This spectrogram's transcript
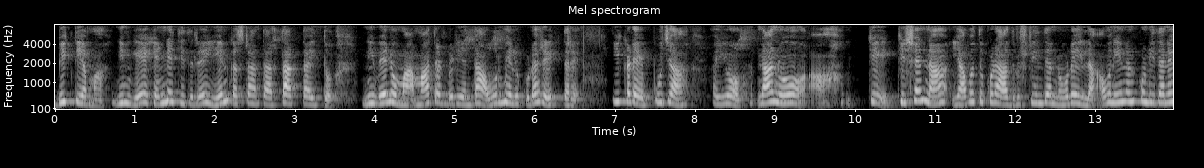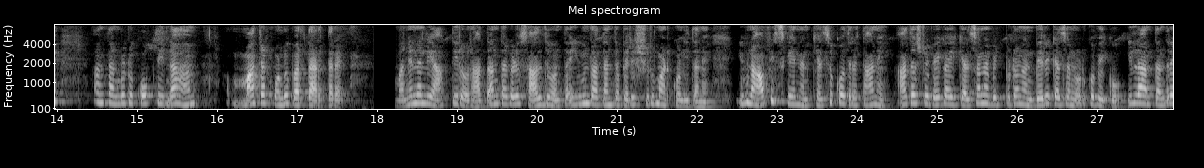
ಬೀಗ್ತಿಯಮ್ಮ ನಿಮಗೆ ಹೆಣ್ಣೆತ್ತಿದ್ರೆ ಏನು ಕಷ್ಟ ಅಂತ ಅರ್ಥ ಆಗ್ತಾ ಇತ್ತು. ನೀವೇನು ಮಾ, ಮಾತಾಡಬೇಡಿ ಅಂತ ಅವ್ರ ಮೇಲೂ ಕೂಡ ರೇಗ್ತಾರೆ. ಈ ಕಡೆ ಪೂಜಾ, ಅಯ್ಯೋ, ನಾನು ಕಿ, ಕಿಶನ್ನ ಯಾವತ್ತೂ ಕೂಡ ಆ ದೃಷ್ಟಿಯಿಂದ ನೋಡೇ ಇಲ್ಲ. ಅವನೇನು ಅಂದ್ಕೊಂಡಿದ್ದಾನೆ ಅಂತ ಅಂದ್ಬಿಟ್ಟು ಕೋಪದಿಂದ ಮಾತಾಡಿಕೊಂಡು ಬರ್ತಾ ಇರ್ತಾರೆ. ಮನೆಯಲ್ಲಿ ಆಗ್ತಿರೋ ರಾತಾಂತಗಳು ಸಾಲದು ಅಂತ ಇವನ ರಾತಾಂತ ಬೇರೆ ಶುರು ಮಾಡ್ಕೊಂಡಿದ್ದಾನೆ. ಇವನ ಆಫೀಸ್ಗೆ ನಾನು ಕೆಲಸಕ್ಕೆ ಹೋದ್ರೆ ತಾನೇ? ಆದಷ್ಟು ಬೇಗ ಈ ಕೆಲಸನ ಬಿಟ್ಬಿಟ್ಟು ನಾನು ಬೇರೆ ಕೆಲಸ ನೋಡ್ಕೋಬೇಕು. ಇಲ್ಲ ಅಂತಂದ್ರೆ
